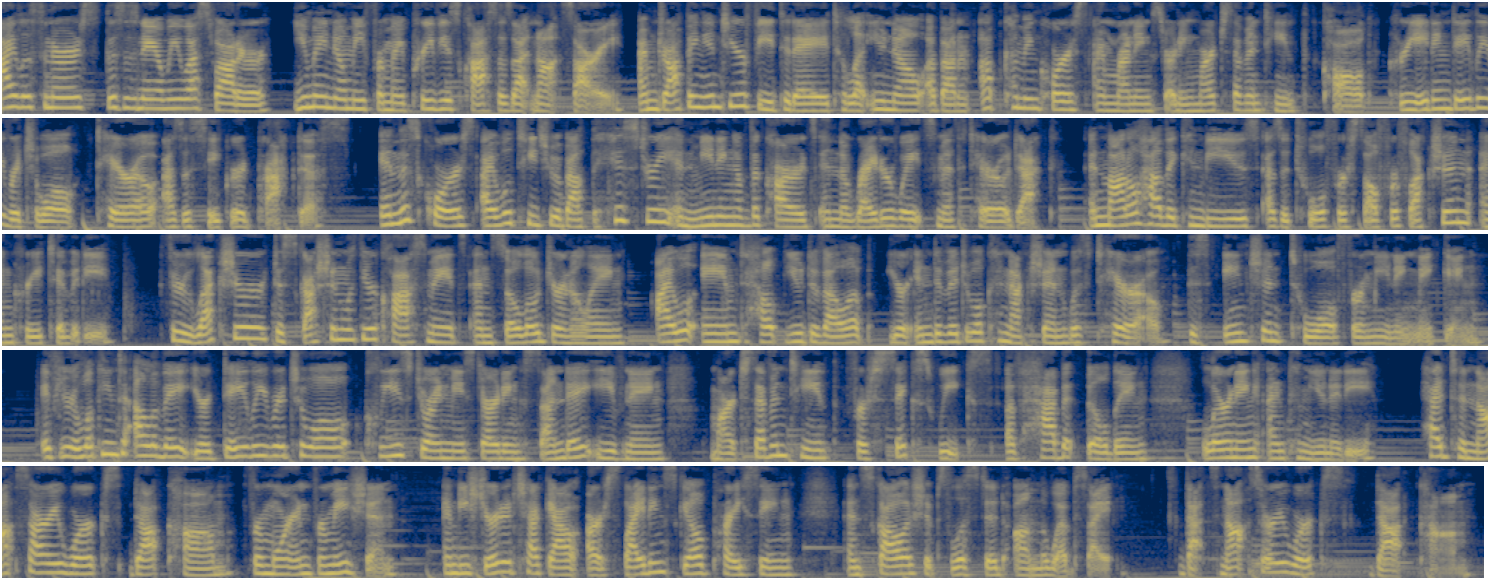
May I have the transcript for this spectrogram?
Hi, listeners. This is Naomi Westwater. You may know me from my previous classes at Not Sorry. I'm dropping into your feed today to let you know about an upcoming course I'm running starting March 17th called Creating Daily Ritual Tarot as a Sacred Practice. In this course, I will teach you about the history and meaning of the cards in the Rider Waite Smith Tarot deck and model how they can be used as a tool for self reflection and creativity. Through lecture, discussion with your classmates, and solo journaling, I will aim to help you develop your individual connection with tarot, this ancient tool for meaning making. If you're looking to elevate your daily ritual, please join me starting Sunday evening, March 17th, for six weeks of habit building, learning, and community. Head to notsorryworks.com for more information. And be sure to check out our sliding scale pricing and scholarships listed on the website. That's notsorryworks.com.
